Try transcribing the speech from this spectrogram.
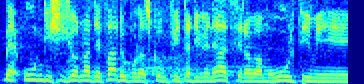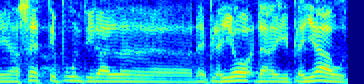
Beh, 11 giornate fa, dopo la sconfitta di Venezia, eravamo ultimi a 7 punti dal, dai play-out, play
